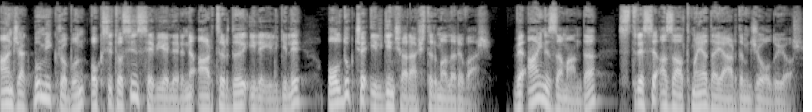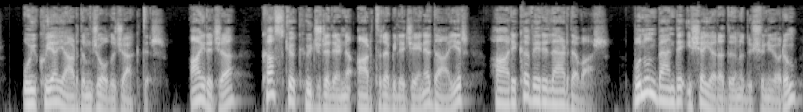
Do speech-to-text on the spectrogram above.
ancak bu mikrobun oksitosin seviyelerini artırdığı ile ilgili oldukça ilginç araştırmaları var. Ve aynı zamanda stresi azaltmaya da yardımcı oluyor. Uykuya yardımcı olacaktır. Ayrıca kas kök hücrelerini artırabileceğine dair harika veriler de var. Bunun bende işe yaradığını düşünüyorum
